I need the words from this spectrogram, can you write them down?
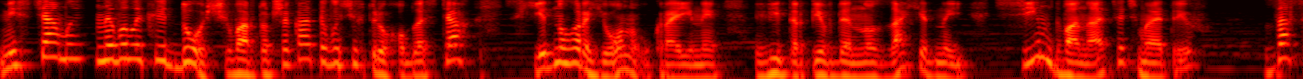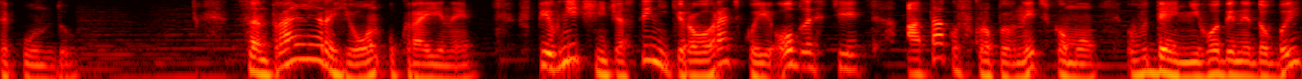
Місцями невеликий дощ варто чекати в усіх трьох областях східного регіону України. Вітер південно-західний 7-12 метрів за секунду. Центральний регіон України в північній частині Кіровоградської області, а також в Кропивницькому, в денні години доби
